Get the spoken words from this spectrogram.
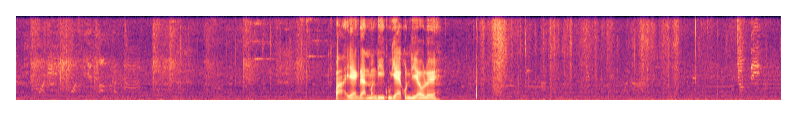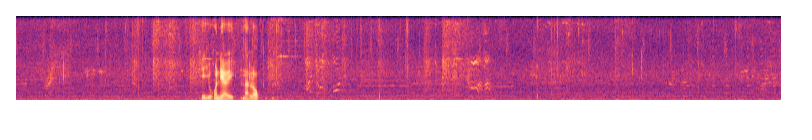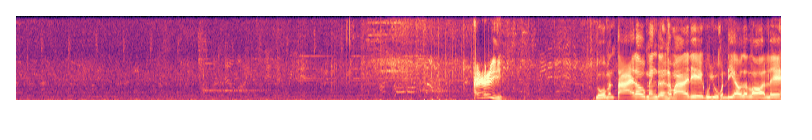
ป่าแยกดันบ้างดีกูแยกคนเดียวเลยที่อยู่คนเดียวอีกนรก ยโลมันตายแล้วแม่งเดินเข้ามาเลยดิกูอยู่คนเดียวตลอดเลย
